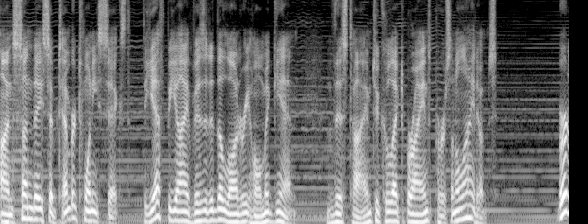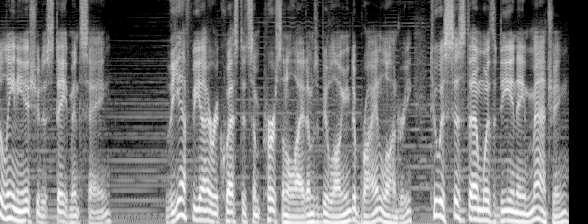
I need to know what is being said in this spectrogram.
On Sunday, September 26th, the FBI visited the Laundrie home again, this time to collect Brian's personal items. Bertolino issued a statement saying, the FBI requested some personal items belonging to Brian Laundrie to assist them with DNA matching,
